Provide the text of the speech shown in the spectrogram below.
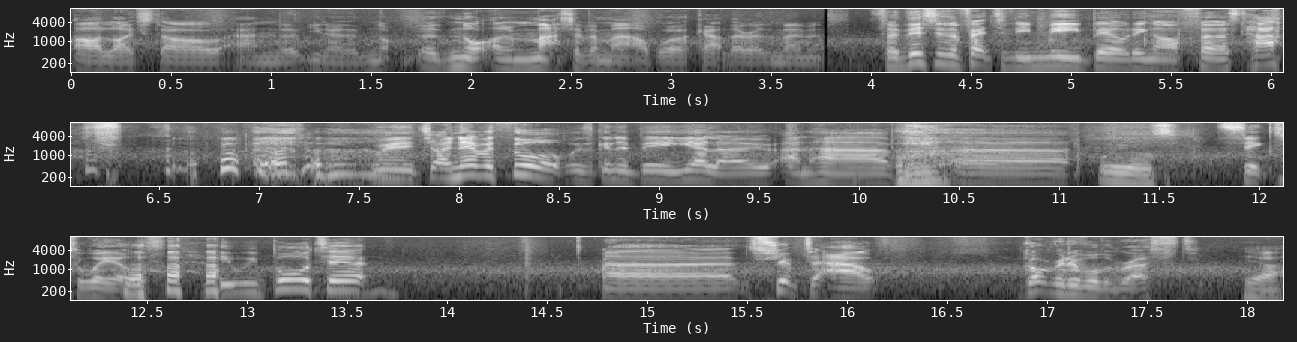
our lifestyle, and you know, not, there's not a massive amount of work out there at the moment. So this is effectively me building our first house, which I never thought was going to be yellow and have uh, Wheels. six wheels. we bought it, uh, stripped it out, got rid of all the rust, Yeah.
